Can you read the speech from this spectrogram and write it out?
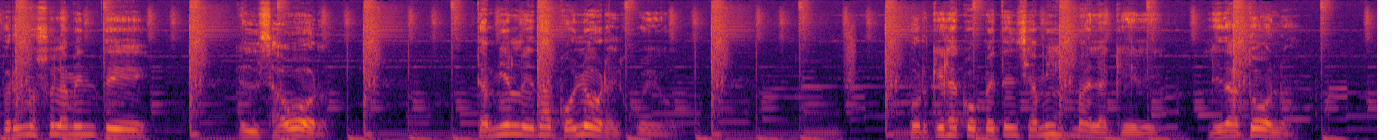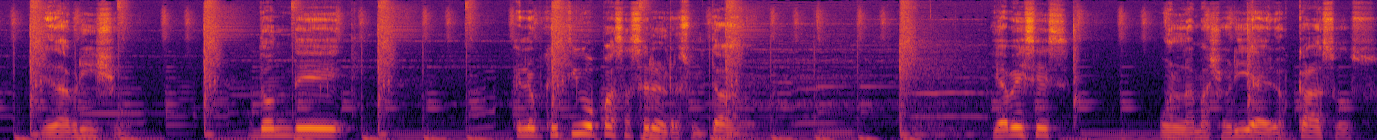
Pero no solamente el sabor, también le da color al juego. Porque es la competencia misma la que le da tono, le da brillo. Donde el objetivo pasa a ser el resultado. Y a veces, o en la mayoría de los casos,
